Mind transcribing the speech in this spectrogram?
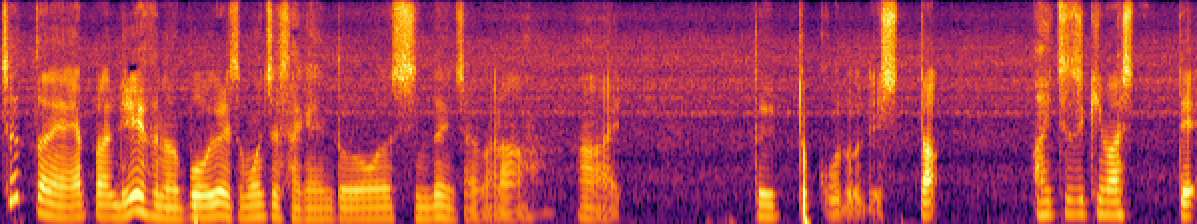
ちょっとね、やっぱリリーフの防御率もうちょい下げんとしんどいんちゃうかな。はい。というところでした。はい、続きまして、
